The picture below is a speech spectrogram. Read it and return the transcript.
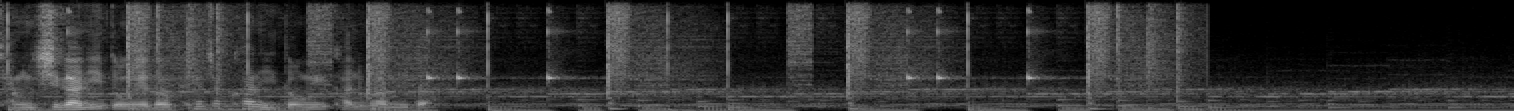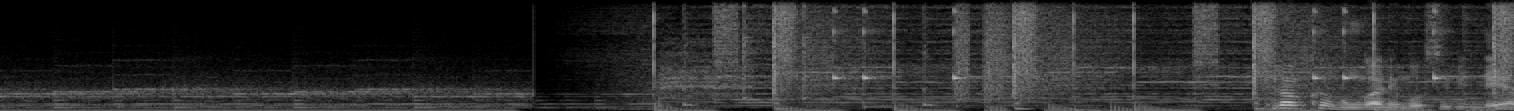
장시간 이동에도 쾌적한 이동이 가능합니다. 트렁크 공간의 모습인데요.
